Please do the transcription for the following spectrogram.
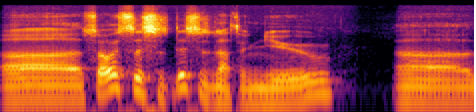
Uh, so it's this is this is nothing new. Uh,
